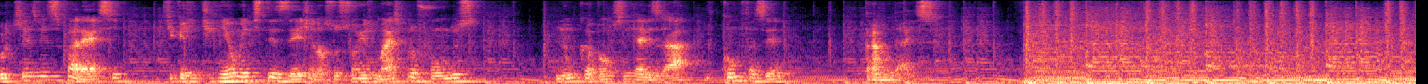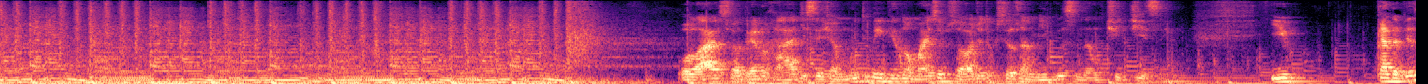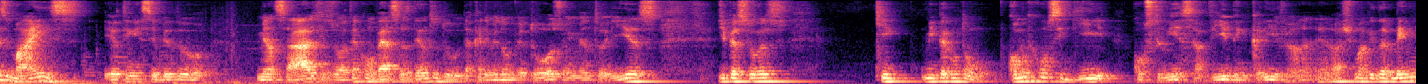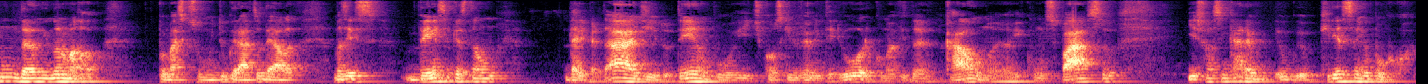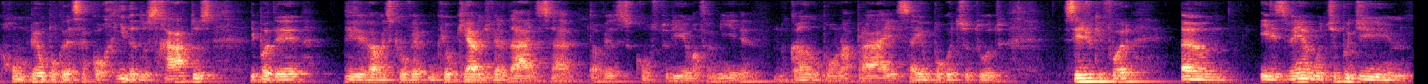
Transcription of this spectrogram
Porque às vezes parece que o que a gente realmente deseja, nossos sonhos mais profundos, nunca vão se realizar e como fazer para mudar isso. Olá, eu sou Adriano Hadi, seja muito bem-vindo a mais um episódio do que seus amigos não te dizem. E cada vez mais eu tenho recebido mensagens ou até conversas dentro do, da Academia do Homem Virtuoso, em mentorias, de pessoas que me perguntam como que eu consegui construir essa vida incrível. Né? Eu acho uma vida bem mundana e normal, por mais que eu sou muito grato dela. Mas eles veem essa questão da liberdade, do tempo e de conseguir viver no interior com uma vida calma e com espaço. E eles falam assim, cara, eu, eu queria sair um pouco, romper um pouco dessa corrida dos ratos e poder viver mais o que, eu, o que eu quero de verdade, sabe? Talvez construir uma família no campo ou na praia, sair um pouco disso tudo. Seja o que for, um, eles veem algum tipo de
